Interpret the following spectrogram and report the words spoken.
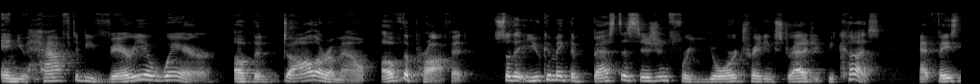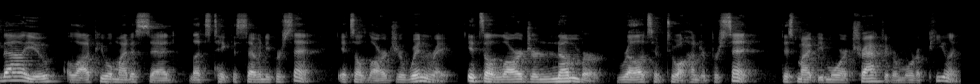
And you have to be very aware of the dollar amount of the profit so that you can make the best decision for your trading strategy because at face value, a lot of people might have said, let's take the 70%. It's a larger win rate. It's a larger number relative to 100%. This might be more attractive or more appealing.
